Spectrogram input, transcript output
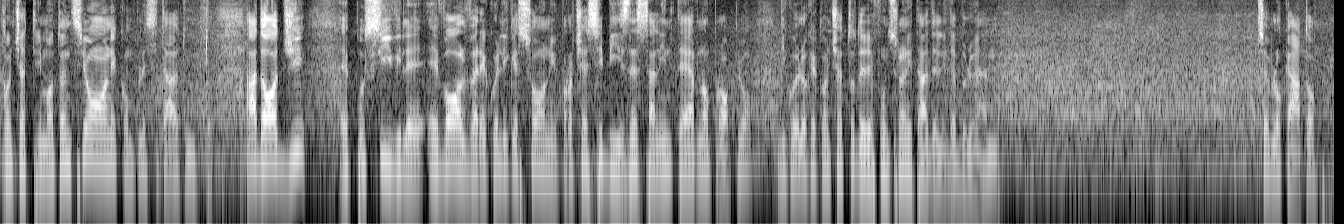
concetti di manutenzione, complessità e tutto. Ad oggi è possibile evolvere quelli che sono i processi business all'interno proprio di quello che è il concetto delle funzionalità dell'IWM. Si è bloccato.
